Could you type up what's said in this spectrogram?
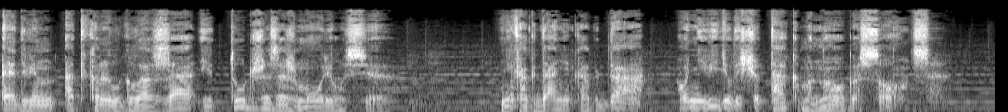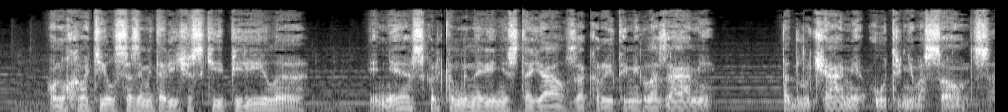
Эдвин открыл глаза и тут же зажмурился. Никогда-никогда он не видел еще так много солнца. Он ухватился за металлические перила и несколько мгновений стоял с закрытыми глазами под лучами утреннего солнца.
